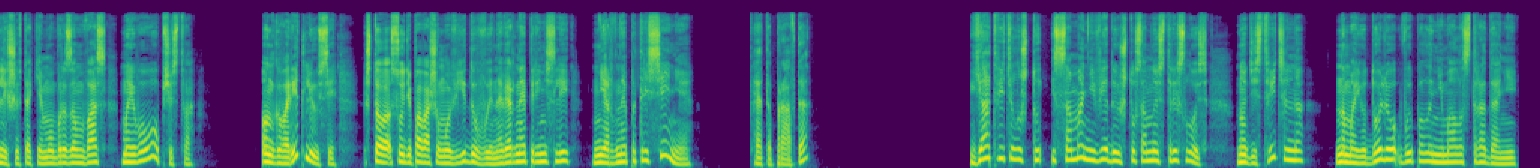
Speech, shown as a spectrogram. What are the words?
лишив таким образом вас моего общества. Он говорит, Люси, что, судя по вашему виду, вы, наверное, перенесли нервное потрясение. Это правда? Я ответила, что и сама не ведаю, что со мной стряслось, но действительно на мою долю выпало немало страданий,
